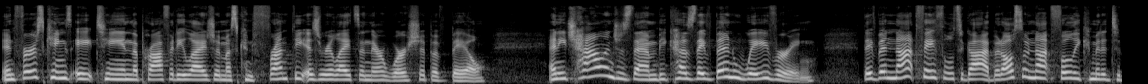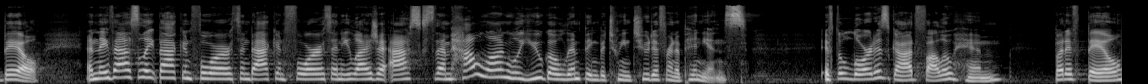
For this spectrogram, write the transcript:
In 1 Kings 18, the prophet Elijah must confront the Israelites in their worship of Baal. And he challenges them because they've been wavering. They've been not faithful to God, but also not fully committed to Baal. And they vacillate back and forth and back and forth. And Elijah asks them, How long will you go limping between two different opinions? If the Lord is God, follow him. But if Baal,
